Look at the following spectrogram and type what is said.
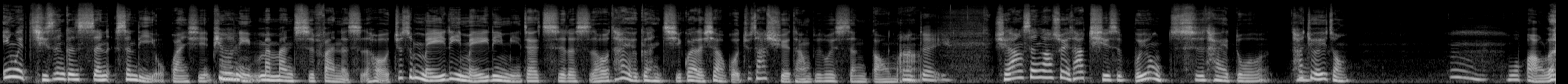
因为其实跟生生理有关系。譬如你慢慢吃饭的时候，就是每一粒每一粒米在吃的时候，它有一个很奇怪的效果，就是它血糖不是会升高嘛？啊，对，血糖升高，所以它其实不用吃太多，它就有一种，嗯，我饱了，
